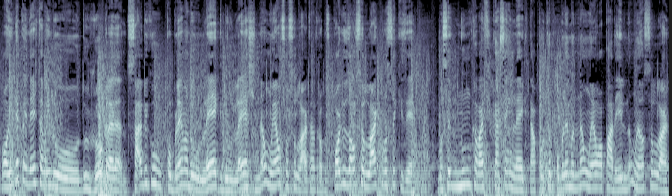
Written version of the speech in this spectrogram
Bom, independente também do, do jogo, galera, sabe que o problema do lag, do last, não é o seu celular, tá, tropa? Você pode usar o celular que você quiser. Você nunca vai ficar sem lag, tá? Porque o problema não é o aparelho, não é o celular.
